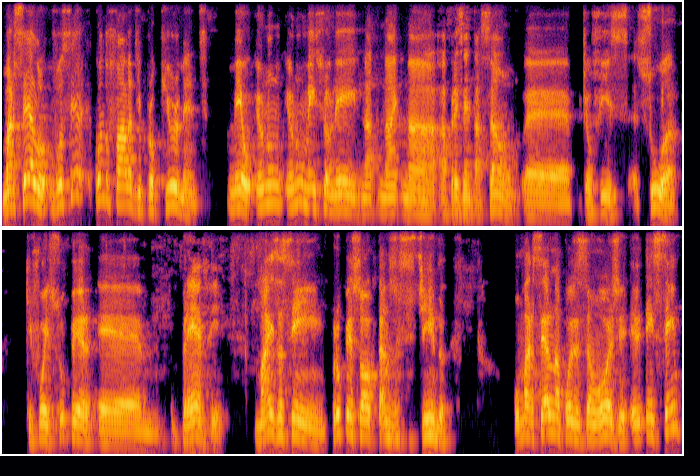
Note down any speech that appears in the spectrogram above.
Marcelo, você, quando fala de procurement, meu, eu não, eu não mencionei na, na, na apresentação é, que eu fiz sua, que foi super é, breve, mas, assim, para o pessoal que está nos assistindo, o Marcelo, na posição hoje, ele tem 100,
